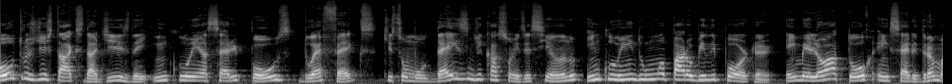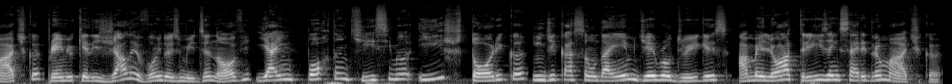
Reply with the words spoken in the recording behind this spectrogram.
Outros destaques da Disney incluem a série Pose do FX, que somou 10 indicações esse ano, incluindo uma para o Billy Porter em melhor ator em série dramática, prêmio que ele já levou em 2019, e a importantíssima e histórica indicação da MJ Rodriguez a melhor atriz em série dramática.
